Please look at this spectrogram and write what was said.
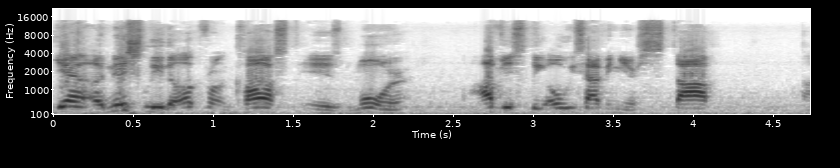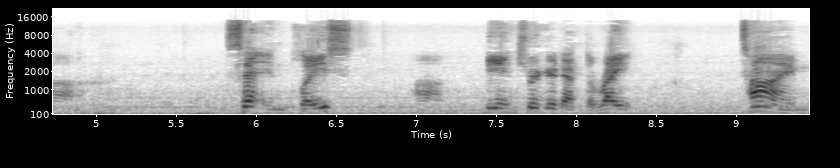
yeah, initially the upfront cost is more. Obviously, always having your stop uh, set in place, um, being triggered at the right time.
